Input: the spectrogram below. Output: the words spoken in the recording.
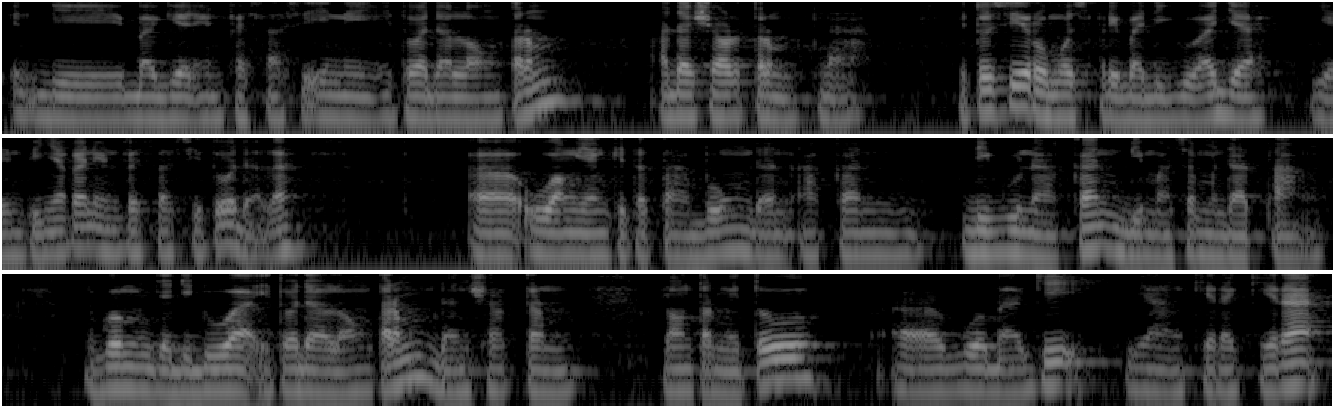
di bagian investasi ini. Itu ada long term, ada short term. Nah, itu sih rumus pribadi gue aja. Ya intinya kan investasi itu adalah uh, uang yang kita tabung dan akan digunakan di masa mendatang. Gue menjadi dua, itu ada long term dan short term. Long term itu uh, eh, gue bagi yang kira-kira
